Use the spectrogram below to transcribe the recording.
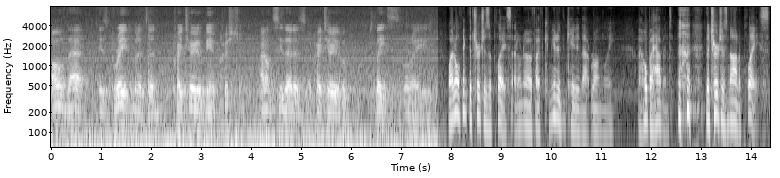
All of that is great, but it's a criteria of being a Christian. I don't see that as a criteria of a place or a. Well, I don't think the church is a place. I don't know if I've communicated that wrongly. I hope I haven't. the church is not a place,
